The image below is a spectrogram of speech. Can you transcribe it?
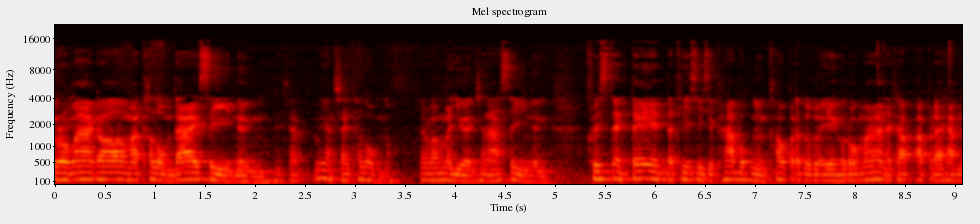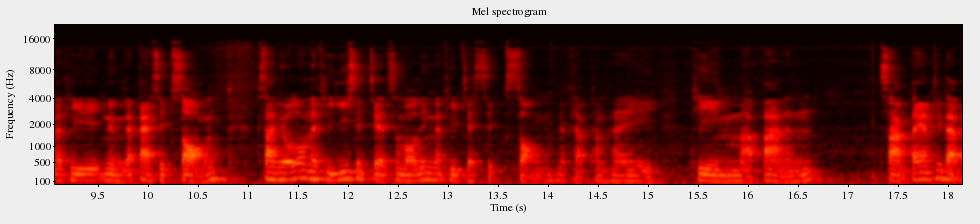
โรม่าก็มาถล่มได้ 4-1 นะครับ ไม่อยากใช้ถล่มเนาะแต่ว่ามาเยือนชนะ 4-1 คริสเตนเต้นาที 45 บวก 1 เข้าประตูตัวเองโรม่านะครับ อับราฮัมนาที 1 และ 82 ซานโยโลนาที 27 สมอลลิงนาที 72 นะครับทำให้ทีมหมาป่านั้น 3 แต้มที่แบบ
